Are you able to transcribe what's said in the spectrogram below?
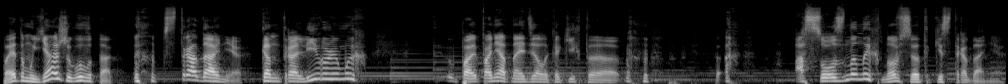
Поэтому я живу вот так. в страданиях. Контролируемых, понятное дело, каких-то осознанных, но все-таки страданиях.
